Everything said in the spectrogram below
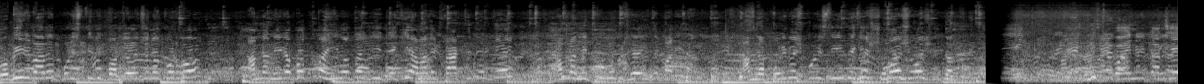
গভীরভাবে পরিস্থিতি পর্যালোচনা করব। আমরা নিরাপত্তাহীনতা যদি দেখি আমাদের প্রার্থীদেরকে আমরা মৃত্যুমুখী ঠেলে দিতে পারি না। আমরা পরিবেশ পরিস্থিতি দেখে সময় সময় সিদ্ধান্ত নিই। বাহিনীর কাছে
